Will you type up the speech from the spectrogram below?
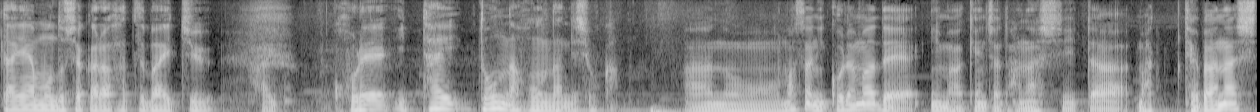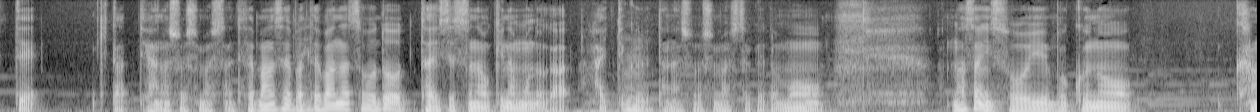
ダイヤモンド社から発売中。はいこれ一体どんな本なんでしょうか？あのまさにこれまで今ケンちゃんと話していた、まあ、手放してきたっていう話をしました手放せば手放すほど大切な大きなものが入ってくるって話をしましたけども、まさにそういう僕の考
